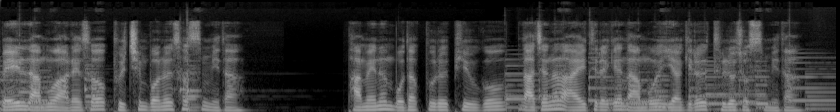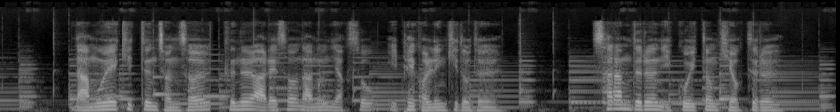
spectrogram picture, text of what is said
매일 나무 아래서 불침번을 섰습니다. 밤에는 모닥불을 피우고 낮에는 아이들에게 나무의 이야기를 들려줬습니다. 나무에 깃든 전설, 그늘 아래서 나눈 약속, 잎에 걸린 기도들. 사람들은 잊고 있던 기억들을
